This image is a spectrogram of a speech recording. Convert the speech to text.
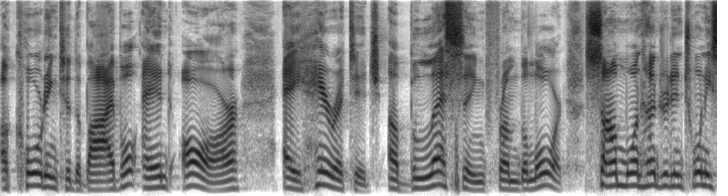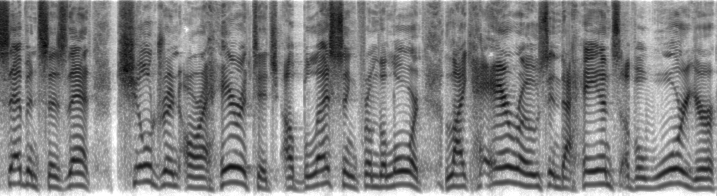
according to the Bible, and are a heritage, a blessing from the Lord. Psalm 127 says that children are a heritage, a blessing from the Lord. Like arrows in the hands of a warrior,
